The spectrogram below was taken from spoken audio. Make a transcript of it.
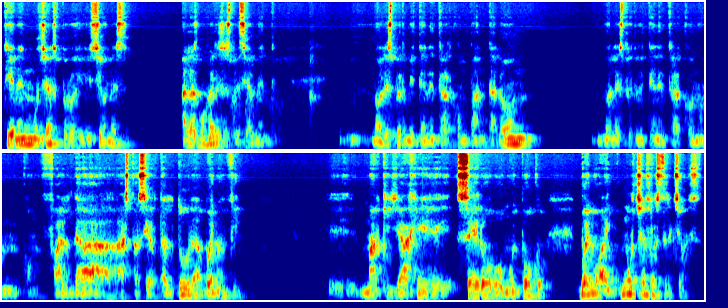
tienen muchas prohibiciones a las mujeres especialmente. No les permiten entrar con pantalón, no les permiten entrar con, un, con falda hasta cierta altura, bueno, en fin. Eh, maquillaje cero o muy poco. Bueno, hay muchas restricciones.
